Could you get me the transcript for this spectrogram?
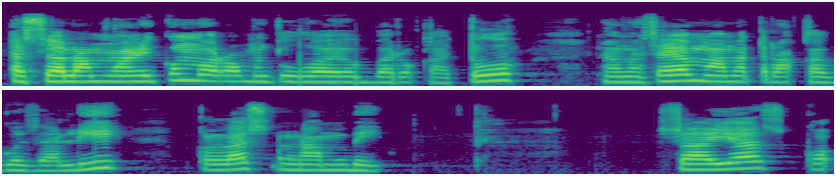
Assalamualaikum warahmatullahi wabarakatuh. Nama saya Muhammad Raka Ghazali, kelas 6B. Saya sko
